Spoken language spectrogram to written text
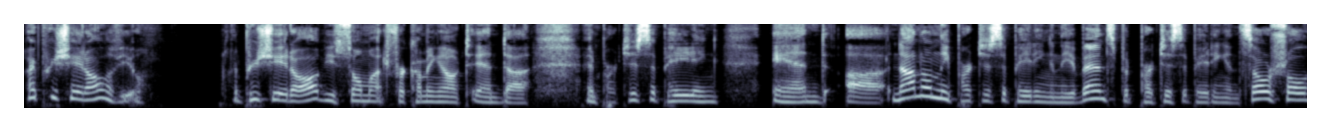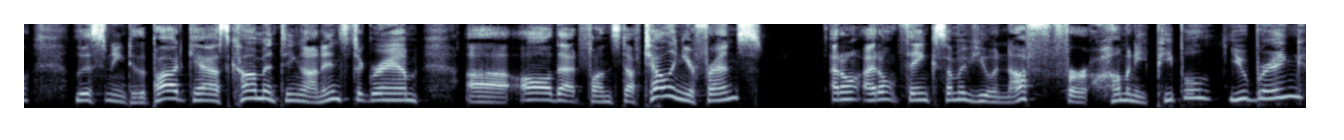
I appreciate all of you I appreciate all of you so much for coming out and uh, and participating, and uh, not only participating in the events, but participating in social, listening to the podcast, commenting on Instagram, uh, all that fun stuff. Telling your friends. I don't. I don't thank some of you enough for how many people you bring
